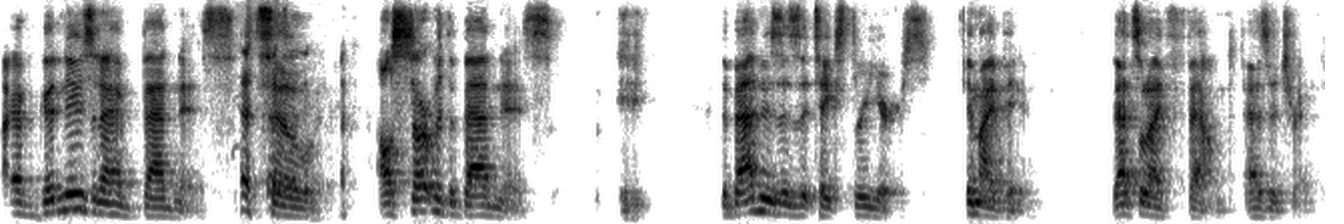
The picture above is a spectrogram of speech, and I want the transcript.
I have good news and I have bad news. So, I'll start with the bad news. The bad news is it takes three years, in my opinion. That's what I've found as a trend.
